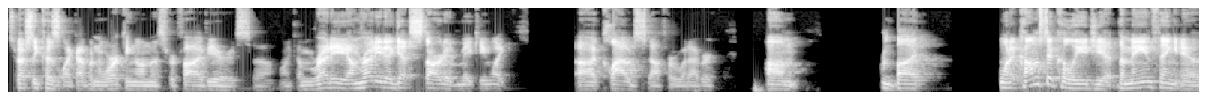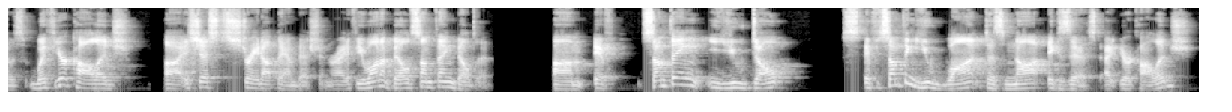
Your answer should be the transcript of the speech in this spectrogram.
especially because like I've been working on this for five years. So like I'm ready. I'm ready to get started making like uh, cloud stuff or whatever. Um, but when it comes to collegiate, the main thing is with your college, uh, it's just straight up ambition, right? If you want to build something, build it. Um, if something you don't, if something you want does not exist at your college,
